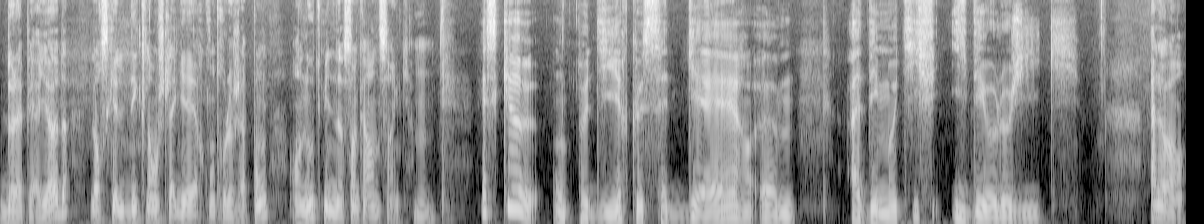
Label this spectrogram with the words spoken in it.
de la période, lorsqu'elle déclenche la guerre contre le Japon en août 1945. Hmm. Est-ce que on peut dire que cette guerre euh, a des motifs idéologiques? Alors,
